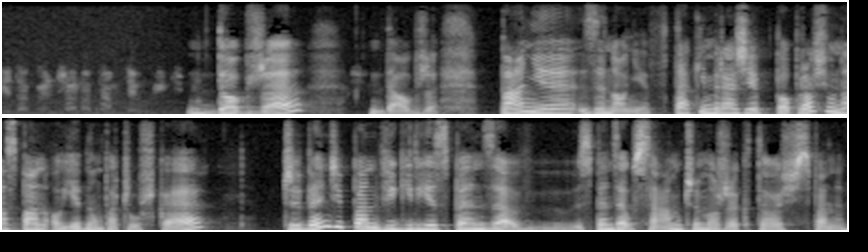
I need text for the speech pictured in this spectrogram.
niedokończona tamtej uliczki. Dobrze, dobrze. Panie Zenonie, w takim razie poprosił nas Pan o jedną paczuszkę. Czy będzie Pan Wigilię spędza, spędzał sam, czy może ktoś z Panem?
